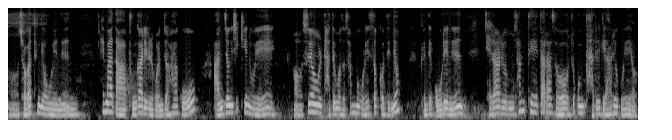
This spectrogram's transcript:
어, 저 같은 경우에는 해마다 분갈이를 먼저 하고 안정시킨 후에 어, 수영을 다듬어서 삽목을 했었거든요. 근데 올해는 제라륨 상태에 따라서 조금 다르게 하려고 해요.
